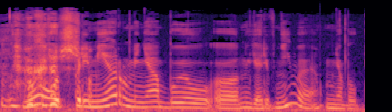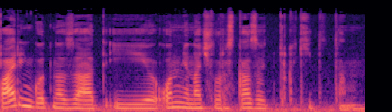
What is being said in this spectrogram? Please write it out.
Ну, вот Хорошо. пример у меня был, э, ну, я ревнивая, у меня был парень год назад, и он мне начал рассказывать про какие-то там,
